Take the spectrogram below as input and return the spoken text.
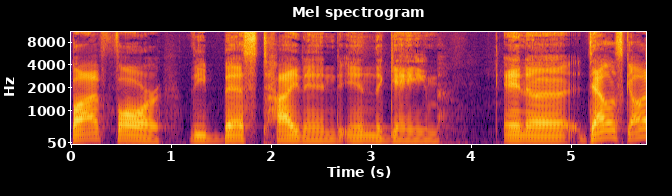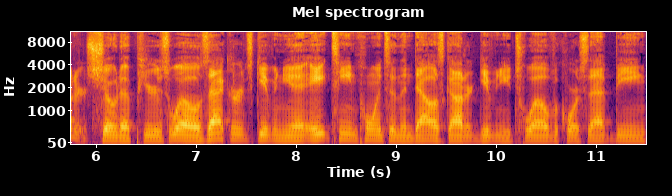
by far the best tight end in the game. And uh, Dallas Goedert showed up here as well. Zach Ertz giving you 18 points, and then Dallas Goedert giving you 12. Of course, that being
